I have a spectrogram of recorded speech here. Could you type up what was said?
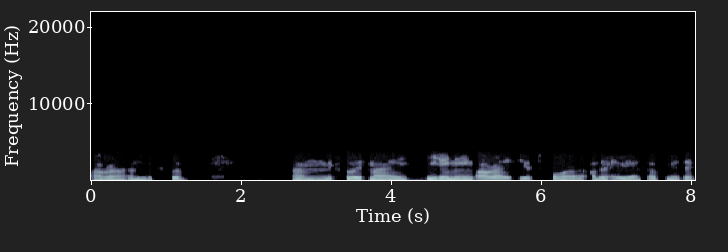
Aura and Mixblue. Um, Mixblue is my DJ name. Aura is used for other areas of music,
